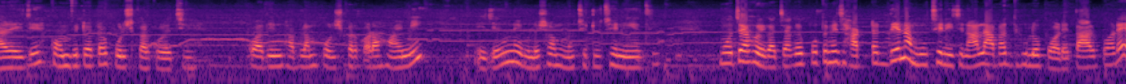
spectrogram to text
আর এই যে কম্পিউটারটাও পরিষ্কার করেছি। কদিন ভাবলাম পরিষ্কার করা হয়নি। এই যে এগুলো সব মুছে টুছে নিয়েছি। মোচা হয়ে গেছে। আগে প্রথমে ঝাড়টা দিয়ে না মুছে নিয়েছি, নাহলে আবার ধুলো পড়ে। তারপরে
